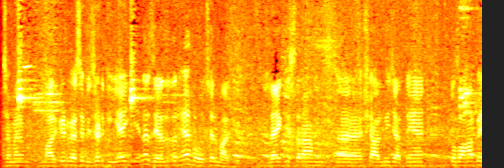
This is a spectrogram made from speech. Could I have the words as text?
अच्छा मैंने मार्केट वैसे विज़िट की है, ये ना ज़्यादातर है होलसेल मार्केट। लाइक जिस तरह हम शालमी जाते हैं तो वहाँ पे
